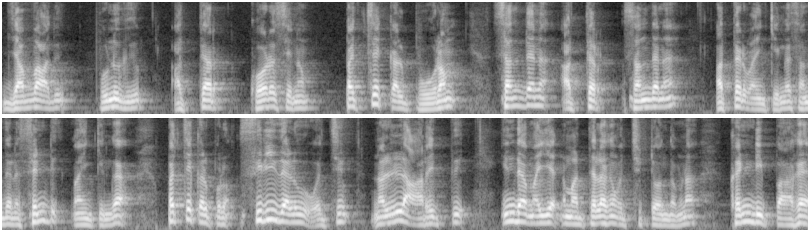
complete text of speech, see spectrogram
ஜவ்வாது புனுகு அத்தர் கோரசினம் பச்சை கற்பூரம் சந்தன அத்தர் சந்தன அத்தர் வாங்கிக்கோங்க சந்தன செண்டு வாங்கிக்கோங்க. பச்சை கற்பூரம் சிறிதளவு வச்சு நல்லா அரைத்து இந்த மைய நம்ம திலகம் வச்சுட்டு வந்தோம்னா கண்டிப்பாக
